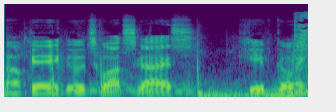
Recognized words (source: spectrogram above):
Okay, good squats, guys. Keep going.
